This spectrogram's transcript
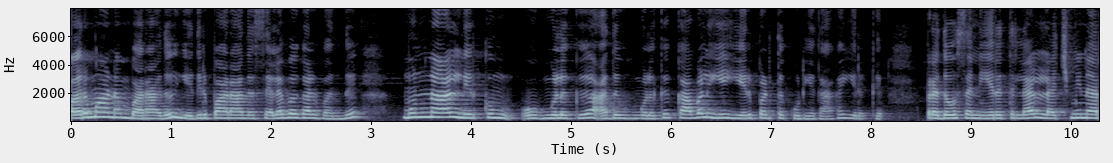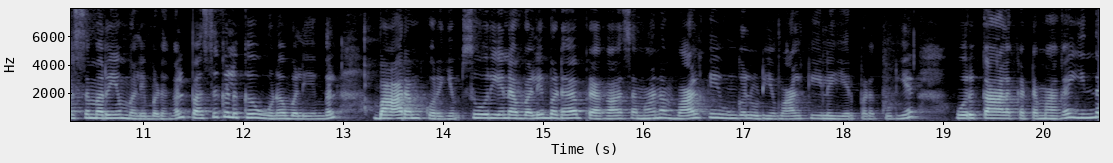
வருமானம் வராது. எதிர்பாராத செலவுகள் வந்து முன்னால் நிற்கும். உங்களுக்கு அது உங்களுக்கு கவலையை ஏற்படுத்தக்கூடியதாக இருக்குது பிரதோஷ நேரத்தில் லட்சுமி நரசிம்மரையும் வழிபடுங்கள். பசுக்களுக்கு உணவளியுங்கள் பாரம் குறையும். சூரியனை வழிபட பிரகாசமான வாழ்க்கை உங்களுடைய வாழ்க்கையில் ஏற்படக்கூடிய ஒரு காலகட்டமாக இந்த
